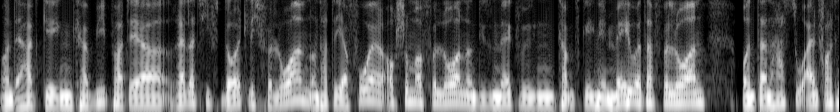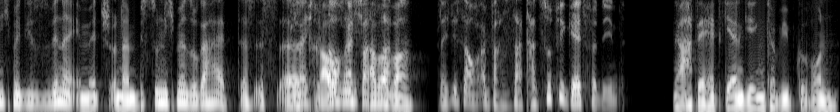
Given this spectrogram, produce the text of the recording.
Und er hat gegen Khabib hat er relativ deutlich verloren und hatte ja vorher auch schon mal verloren und diesen merkwürdigen Kampf gegen den Mayweather verloren. Und dann hast du einfach nicht mehr dieses Winner-Image und dann bist du nicht mehr so gehypt. Das ist äh, Vielleicht ist er auch traurig, einfach aber satt. wahr. Vielleicht ist er auch einfach satt, hat zu viel Geld verdient. Ja, der hätte gern gegen Khabib gewonnen.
